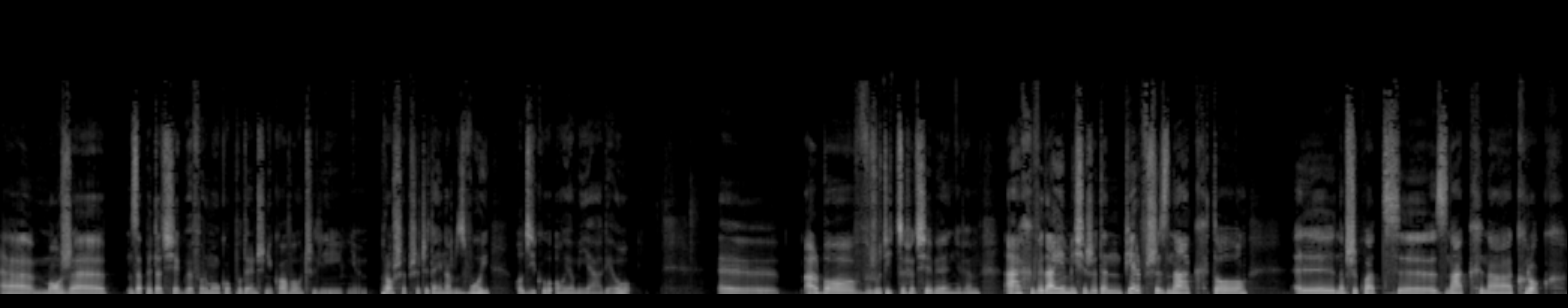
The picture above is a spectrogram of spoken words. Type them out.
E, może zapytać się jakby formułką podręcznikową, czyli wiem, proszę przeczytaj nam zwój o dziku Oyomiyage. E, albo wrzucić coś od siebie, nie wiem. Ach, wydaje mi się, że ten pierwszy znak to na przykład znak na krok.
